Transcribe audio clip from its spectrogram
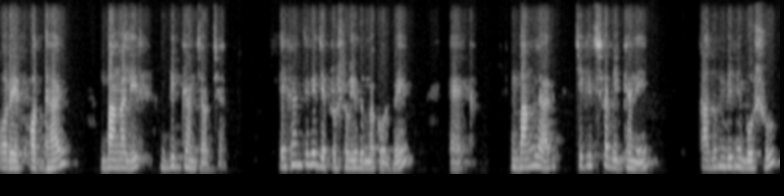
পরের অধ্যায়, বাঙালির বিজ্ঞান চর্চা। এখান থেকে যে প্রশ্নগুলি তোমরা করবে, এক, বাংলার চিকিৎসা বিজ্ঞানে কাদম্বিনী বসু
